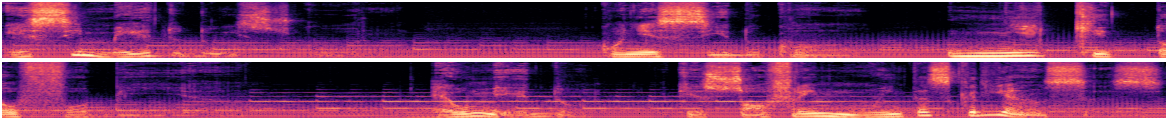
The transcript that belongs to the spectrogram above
Esse medo do escuro, conhecido como nictofobia, é o medo que sofrem muitas crianças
